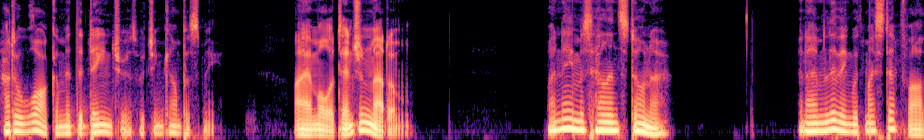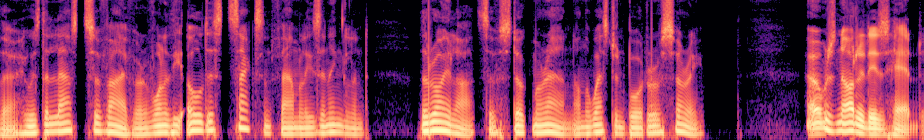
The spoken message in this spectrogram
how to walk amid the dangers which encompass me. I am all attention, madam. My name is Helen Stoner, and I am living with my stepfather, who is the last survivor of one of the oldest Saxon families in England, the Roylotts of Stoke Moran, on the western border of Surrey. Holmes nodded his head.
